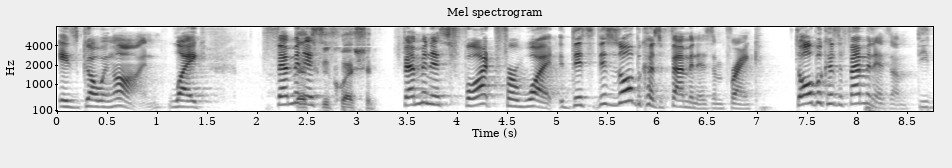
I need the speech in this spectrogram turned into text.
is going on? Like, feminists. That's a good question. Feminists fought for what? This. This is all because of feminism, Frank. It's all because of feminism. The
